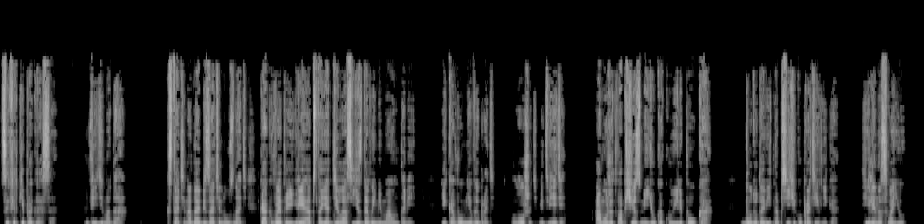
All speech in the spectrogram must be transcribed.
циферки прогресса? Видимо, да. Кстати, надо обязательно узнать, как в этой игре обстоят дела с ездовыми маунтами. И кого мне выбрать? Лошадь, медведя? А может вообще змею какую или паука? Буду давить на психику противника. Или на свою.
